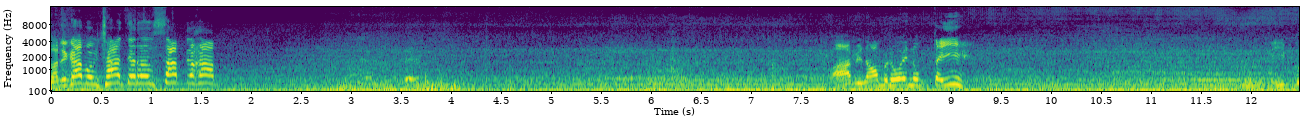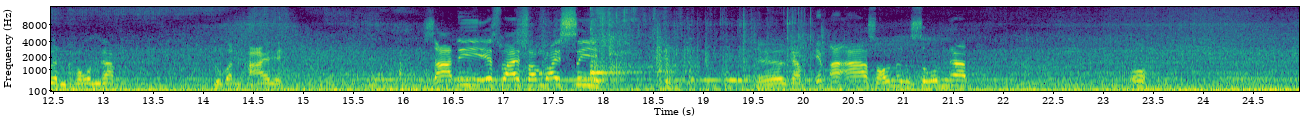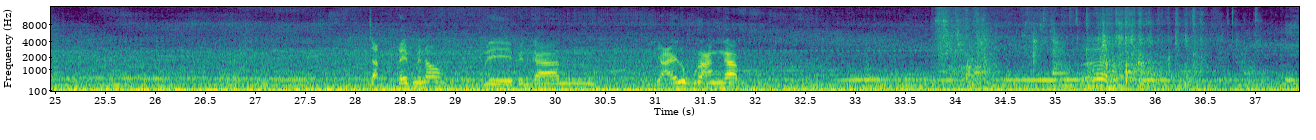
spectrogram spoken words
สวัสดีครับ ผมชาติเจริญทรัพย์นะครับ พาพี่น้องมาดูไอ้หนุ่มตีหนุ่มตีเปื้อนโคลนครับ ดูบันท้ายดิซาดี้ SY 204 เจอกับ FRR 210 ครับ โอ้จัดเต็มพี่น้อง นี่เป็นการย้ายลูกรังครับ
